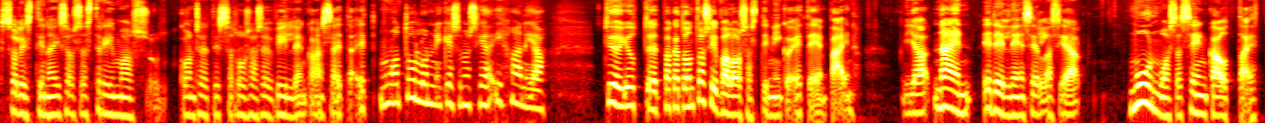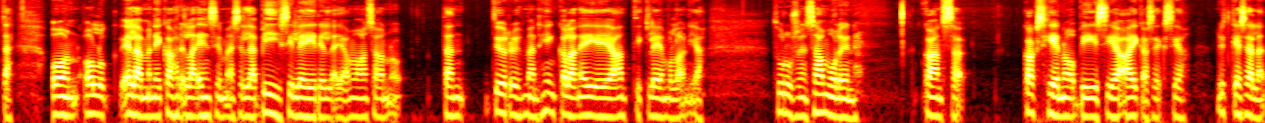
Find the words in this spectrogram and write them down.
solistina isossa striimauskonsertissa Rusasen Villen kanssa. Että, että mulla on tullut niin semmoisia ihania työjuttuja, että mä katson tosi valosasti niin eteenpäin. Ja näen edelleen sellaisia muun muassa sen kautta, että on ollut elämäni kahdella ensimmäisellä biisileirillä ja oon saanut tämän työryhmän Hinkkalan Eija ja Antti Kleemulan ja Turusen Samulin kanssa kaksi hienoa biisiä aikaiseksi ja nyt kesällä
